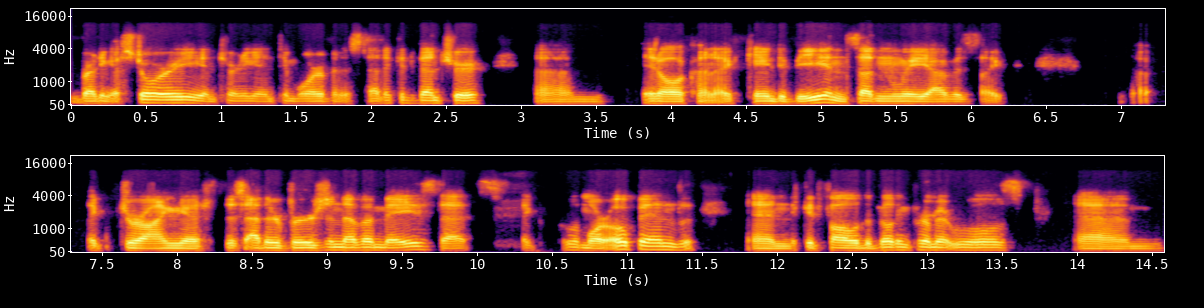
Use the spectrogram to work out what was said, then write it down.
writing a story and turning it into more of an aesthetic adventure. Um, it all kind of came to be, and suddenly I was like, uh, like drawing a, this other version of a maze that's like a little more open and it could follow the building permit rules um,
